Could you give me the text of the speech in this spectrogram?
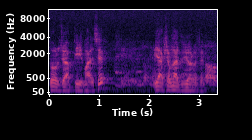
Doğru cevap değil maalesef. İyi akşamlar diliyorum efendim. Sağ olun.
